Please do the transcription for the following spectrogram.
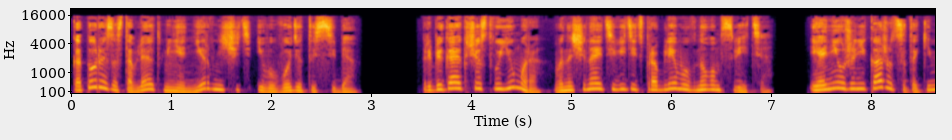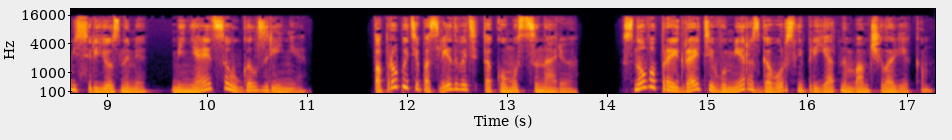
которые заставляют меня нервничать и выводят из себя. Прибегая к чувству юмора, вы начинаете видеть проблемы в новом свете, и они уже не кажутся такими серьезными, меняется угол зрения. Попробуйте последовать такому сценарию. Снова проиграйте в уме разговор с неприятным вам человеком.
